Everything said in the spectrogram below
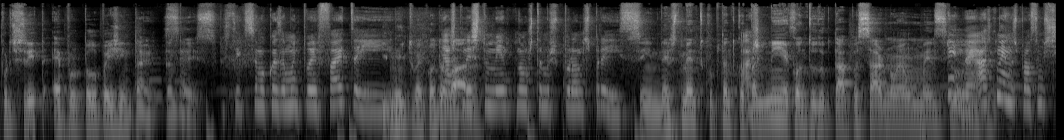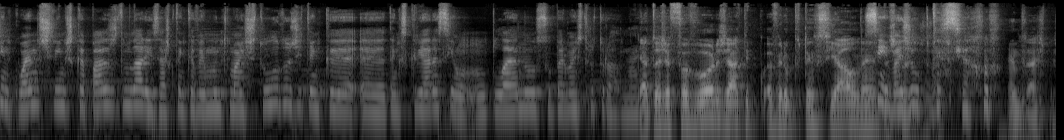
por distrito, é por, pelo país inteiro. Portanto, Sim. é isso. Mas tem que ser uma coisa muito bem feita e, e muito bem controlada. acho que neste momento não estamos prontos para isso. Sim, neste momento, portanto, com a acho pandemia, que... com tudo o que está a passar, não é um momento. Sim, né? acho que nos próximos 5 anos seríamos capazes de mudar isso. Acho que tem que haver muito mais estudos e tem que, uh, tem que se criar assim um, um plano super bem estruturado, não é? Já estás a favor, já tipo, haver o potencial, né? Sim, vejo o potencial. Entre aspas.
